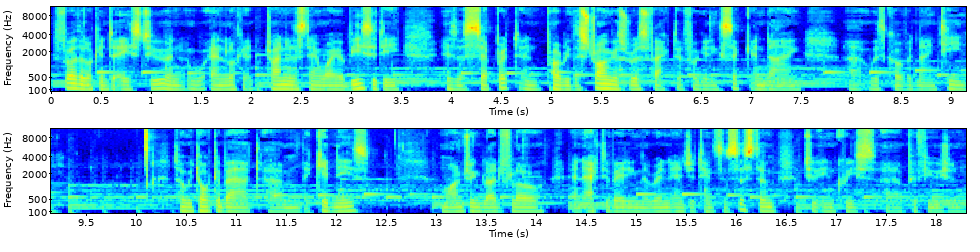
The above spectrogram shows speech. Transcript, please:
further look into ACE2 and, and look at trying to understand why obesity is a separate and probably the strongest risk factor for getting sick and dying uh, with COVID 19. So, we talked about um, the kidneys, monitoring blood flow, and activating the renin-angiotensin system to increase uh, perfusion.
